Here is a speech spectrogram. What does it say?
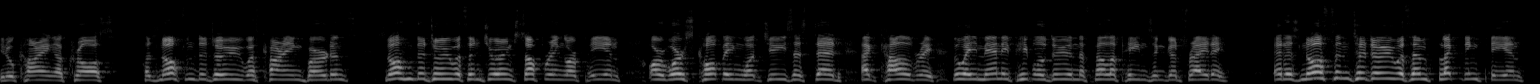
You know, carrying a cross has nothing to do with carrying burdens. It's nothing to do with enduring suffering or pain or worse, copying what Jesus did at Calvary, the way many people do in the Philippines on Good Friday. It has nothing to do with inflicting pain.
